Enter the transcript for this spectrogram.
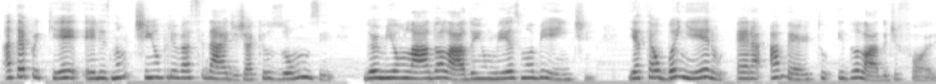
Até porque eles não tinham privacidade, já que os 11 dormiam lado a lado em um mesmo ambiente e até o banheiro era aberto e do lado de fora.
